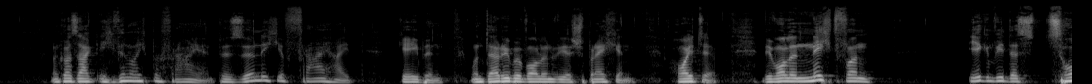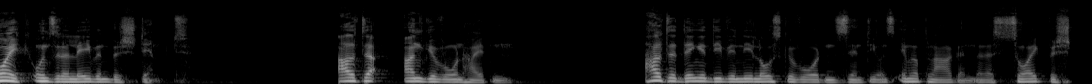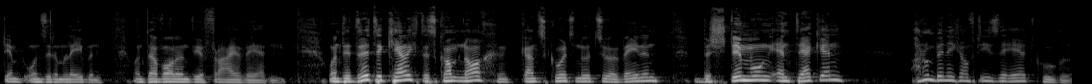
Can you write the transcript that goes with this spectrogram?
Und Gott sagt, ich will euch befreien, persönliche Freiheit geben. Und darüber wollen wir sprechen heute. Wir wollen nicht von irgendwie das Zeug unserer Leben bestimmt. Alte Angewohnheiten, alte Dinge, die wir nie losgeworden sind, die uns immer plagen. Das Zeug bestimmt unserem Leben und da wollen wir frei werden. Und der dritte Kelch, das kommt noch, ganz kurz nur zu erwähnen, Bestimmung entdecken. Warum bin ich auf dieser Erdkugel?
